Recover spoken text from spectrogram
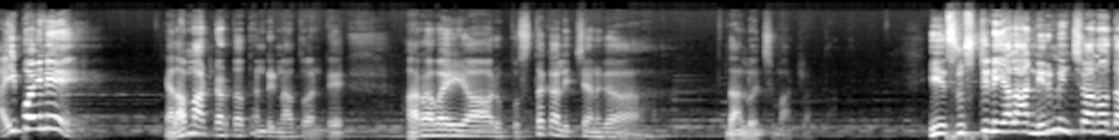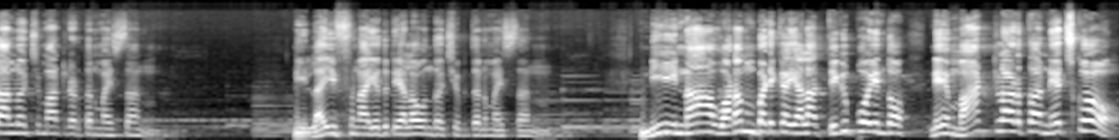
అయిపోయినాయి. ఎలా మాట్లాడతా తండ్రి నాతో అంటే అరవై ఆరు పుస్తకాలు ఇచ్చానుగా దానిలోంచి మాట్లాడతాను ఈ సృష్టిని ఎలా నిర్మించానో దానిలోంచి మాట్లాడతాను మైస్తాన్ సన్ నీ లైఫ్ నా ఎదుట ఎలా ఉందో చెబుతాను మైస్తాన్ సన్ నీ నా వడంబడిక ఎలా తెగిపోయిందో నేను మాట్లాడతా నేర్చుకో.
